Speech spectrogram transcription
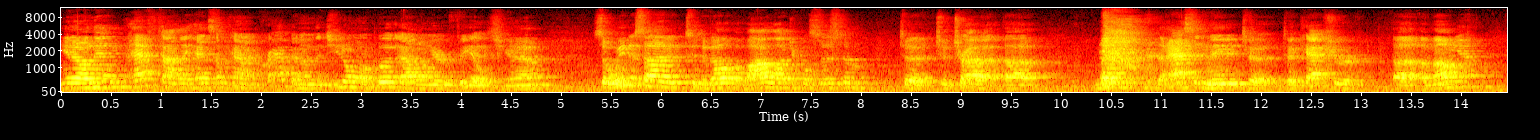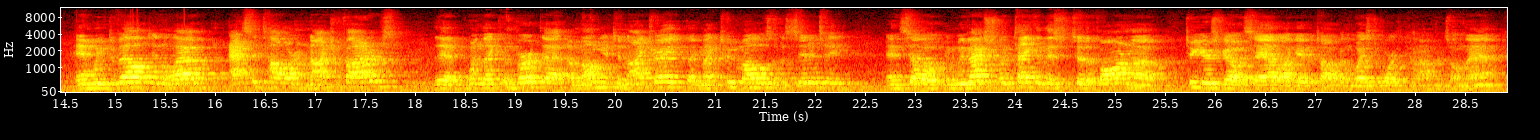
You know, and then half the time they had some kind of crap in them that you don't want to put out on your fields, you know. So we decided to develop a biological system to, to try to uh, make the acid needed to, to capture uh, ammonia. And we've developed in the lab acid-tolerant nitrifiers that when they convert that ammonia to nitrate, they make two moles of acidity. And so, and we've actually taken this to the farm. Uh, two years ago at Seattle, I gave a talk on the Waste to Worth conference on that.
